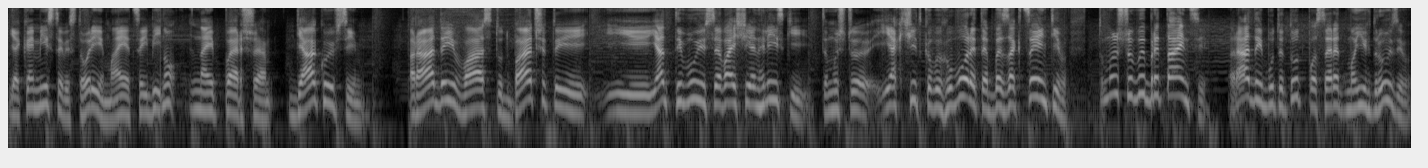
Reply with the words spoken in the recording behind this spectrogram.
яке місце в історії має цей бій. Ну, найперше, дякую всім. Радий вас тут бачити, і я дивуюся вашій англійській, тому що як чітко ви говорите без акцентів, тому що ви британці. Радий бути тут посеред моїх друзів.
